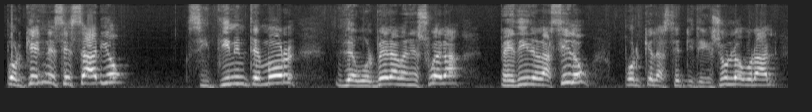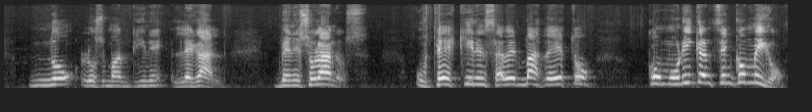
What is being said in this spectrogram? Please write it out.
Porque es necesario, si tienen temor de volver a Venezuela, pedir el asilo, porque la certificación laboral no los mantiene legal. Venezolanos, ¿ustedes quieren saber más de esto? Comuníquense conmigo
